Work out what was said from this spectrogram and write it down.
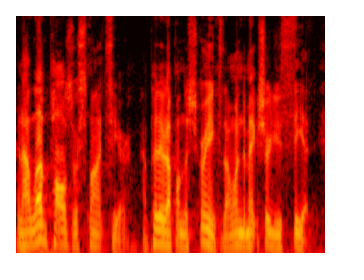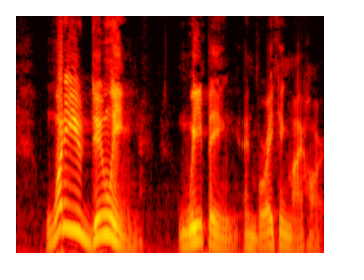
And I love Paul's response here. I put it up on the screen because I wanted to make sure you see it. What are you doing? weeping and breaking my heart.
